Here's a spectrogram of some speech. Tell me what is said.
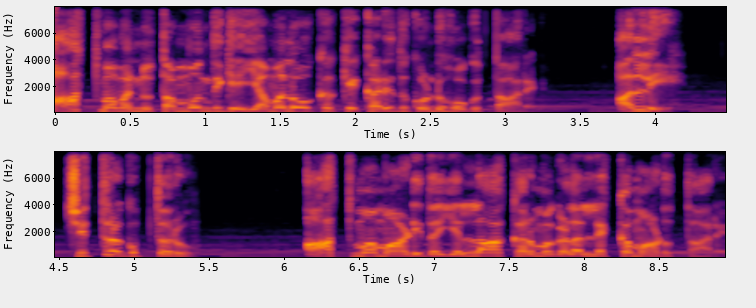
ಆತ್ಮವನ್ನು ತಮ್ಮೊಂದಿಗೆ ಯಮಲೋಕಕ್ಕೆ ಕರೆದುಕೊಂಡು ಹೋಗುತ್ತಾರೆ. ಅಲ್ಲಿ ಚಿತ್ರಗುಪ್ತರು ಆತ್ಮ ಮಾಡಿದ ಎಲ್ಲಾ ಕರ್ಮಗಳ ಲೆಕ್ಕ ಮಾಡುತ್ತಾರೆ.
